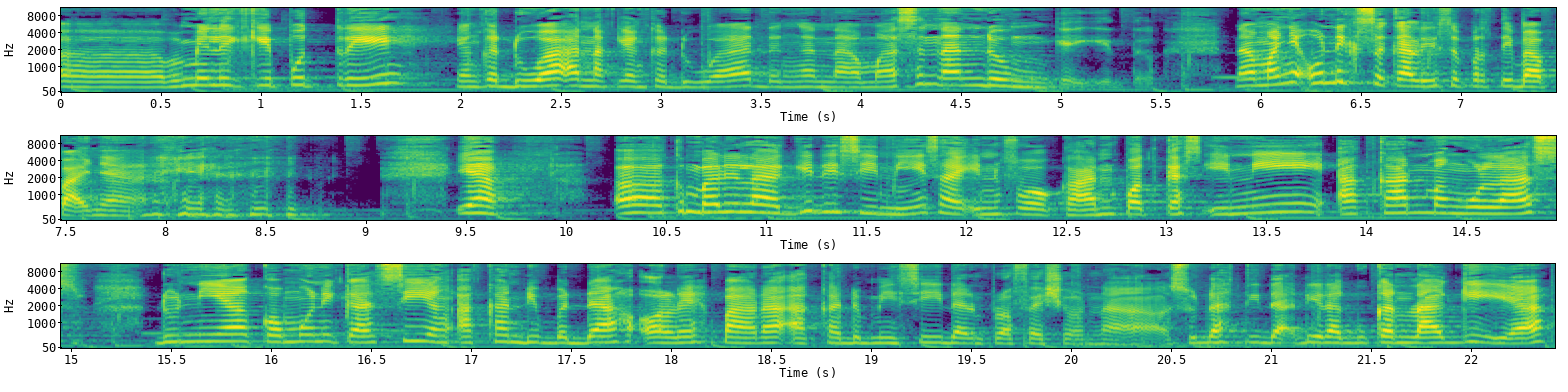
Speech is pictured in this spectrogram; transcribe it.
uh, memiliki putri yang kedua, anak yang kedua dengan nama Senandung kayak gitu. Namanya unik sekali seperti bapaknya. ya, uh, kembali lagi di sini saya infokan podcast ini akan mengulas dunia komunikasi yang akan dibedah oleh para akademisi dan profesional. Sudah tidak diragukan lagi ya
